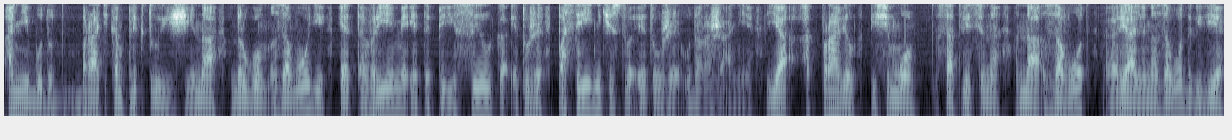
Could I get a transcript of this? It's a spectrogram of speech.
они будут брать комплектующие на другом заводе. Это время, это пересылка, это уже посредничество, это уже удорожание. Я отправил письмо соответственно, на завод, э, реально на завод, где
